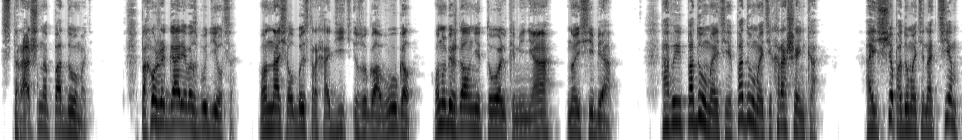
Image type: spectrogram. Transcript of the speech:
Страшно подумать. Похоже, Гарри возбудился. Он начал быстро ходить из угла в угол. Он убеждал не только меня, но и себя. А вы подумайте, подумайте хорошенько. А еще подумайте над тем,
